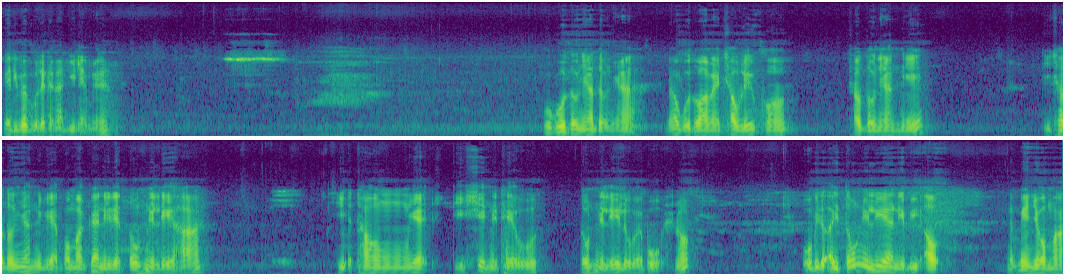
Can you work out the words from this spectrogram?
ကဲဒီဘက်ကိုလည်းတခါကြည့်လိုက်မယ်ကိုကို3ည3ညနောက်ကိုသွားမယ်6လေးခွန်6 3ည2ဒီ6 3ည2ရဲ့အပေါ်မှာကတ်နေတဲ့3နှစ်လေးဟာဒီအထောင်ရဲ့ဒီရှင်းနှစ်ထဲကို3နှစ်လေးလိုပဲပို့တယ်နော်ပို့ပြီးတော့အဲ့3နှစ်လေးကနေပြီးအောက်နှစ်ပင်ကျော်မှာ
